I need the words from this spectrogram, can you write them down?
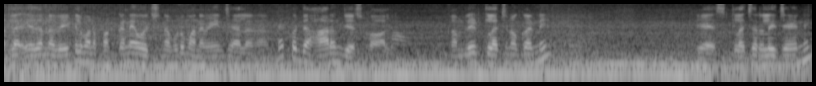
అట్లా ఏదైనా వెహికల్ మన పక్కనే వచ్చినప్పుడు మనం ఏం చేయాలని అంటే కొద్దిగా హారం చేసుకోవాలి. కంప్లీట్ క్లచ్ నొక్కండి. ఎస్ క్లచ్ రిలీజ్ చేయండి.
